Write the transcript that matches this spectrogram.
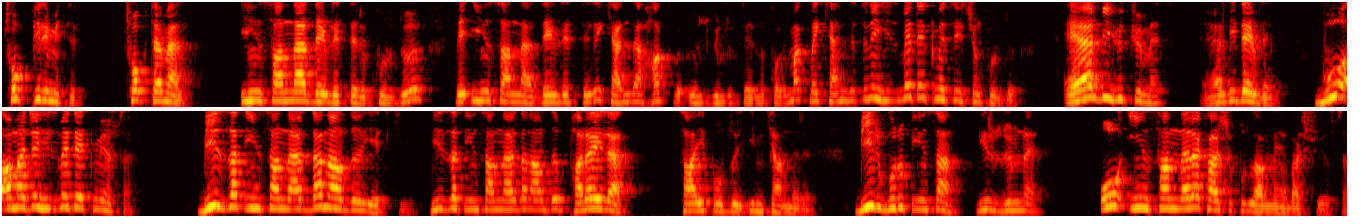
çok primitif, çok temel. İnsanlar devletleri kurdu ve insanlar devletleri kendi hak ve özgürlüklerini korumak ve kendisine hizmet etmesi için kurdu. Eğer bir hükümet, eğer bir devlet bu amaca hizmet etmiyorsa, bizzat insanlardan aldığı yetkiyi, bizzat insanlardan aldığı parayla sahip olduğu imkanları bir grup insan, bir zümre o insanlara karşı kullanmaya başlıyorsa,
